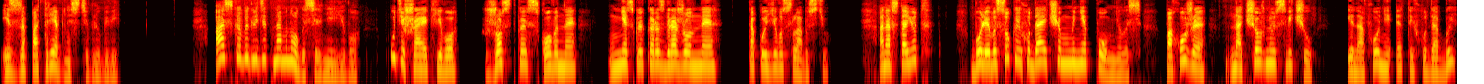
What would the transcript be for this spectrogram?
из-за потребности в любви. Аска выглядит намного сильнее его, утешает его, жесткая, скованная, несколько раздраженная такой его слабостью. Она встает, более высокая и худая, чем мне помнилось, похожая на черную свечу, и на фоне этой худобы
